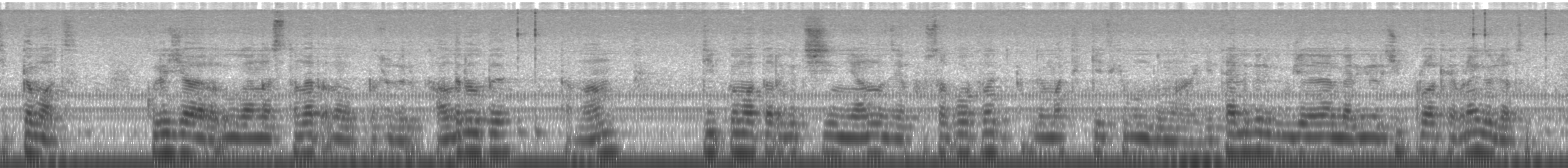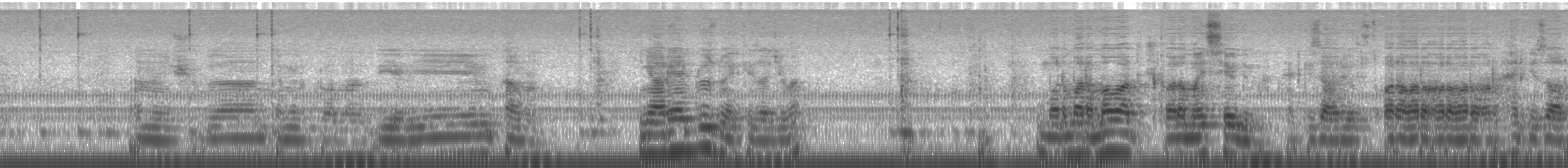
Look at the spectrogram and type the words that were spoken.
Diplomat. Kolejilara uygulanan standart adama prosedürü kaldırıldı. Tamam. Diplomatların geçişinin yalnızca pasaport ve diplomatik yetki bulunduğuna yeterlidir. Güncellenen belgeler için kural kitabına göz atın. Hemen şuradan temel kurallar diyelim. Tamam. Yine arayabiliyoruz mu herkes acaba? Umarım arama vardır çünkü aramayı sevdim ben. Arıyoruz. Ara ara ara ara ara. Herkesi ara.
